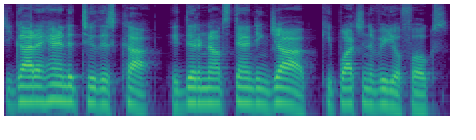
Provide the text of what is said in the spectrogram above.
you gotta hand it to this cop. He did an outstanding job. Keep watching the video, folks.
